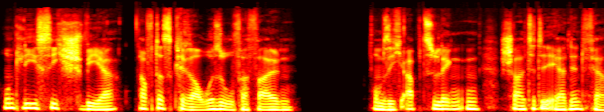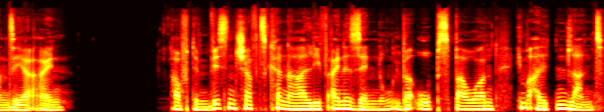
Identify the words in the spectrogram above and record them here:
und ließ sich schwer auf das graue Sofa fallen. Um sich abzulenken, schaltete er den Fernseher ein. Auf dem Wissenschaftskanal lief eine Sendung über Obstbauern im alten Land,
